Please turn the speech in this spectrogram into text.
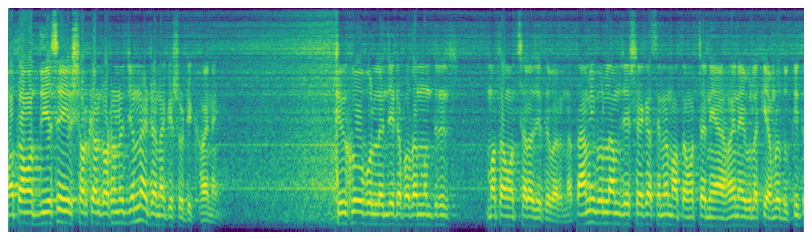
মতামত দিয়েছে, এর সরকার গঠনের জন্য এটা নাকি সঠিক হয় নাই। কেউ কেউ বললেন যে এটা প্রধানমন্ত্রীর মতামত ছাড়া যেতে পারে না। তা আমি বললাম যে শেখ হাসিনার মতামতটা নেওয়া হয় না এগুলা কি আমরা দুঃখিত?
